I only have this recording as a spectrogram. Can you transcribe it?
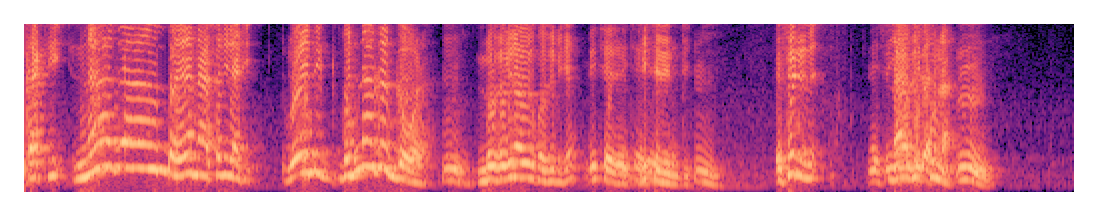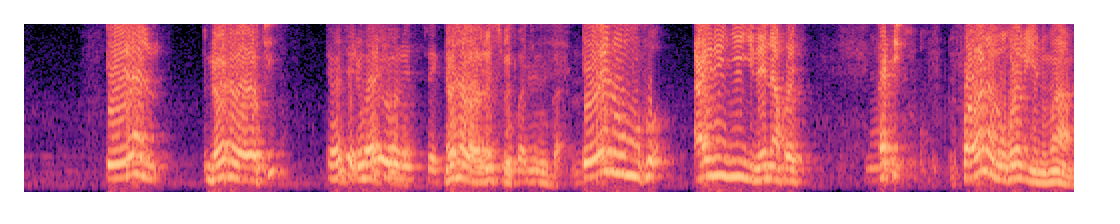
Kati n'agamba era n'asabira nti bwe nagaggawala ndowooza biraba bikoze bitya? Biteredde biteredde Mm. esente n'azifuna. Mm. era newatabawo ki? Tewaliwo respect. Newatabawo respect era n'omuntu alina enyingi naye nakola ki? Kati fe abaana be obulabi eno maama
